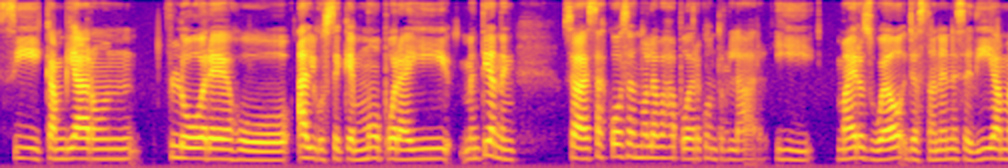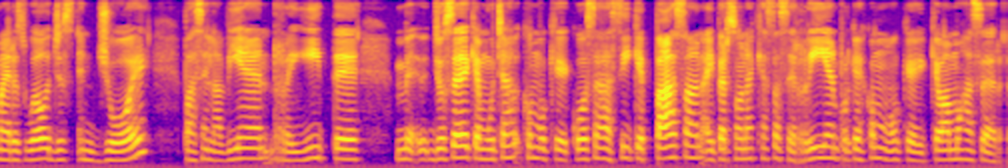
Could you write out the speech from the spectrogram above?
si cambiaron flores o algo se quemó por ahí, ¿me entienden? O sea, esas cosas no las vas a poder controlar y might as well, ya están en ese día, might as well just enjoy, pásenla bien, reíte. yo sé que muchas como que cosas así que pasan, hay personas que hasta se ríen porque es como, ok, ¿qué vamos a hacer?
